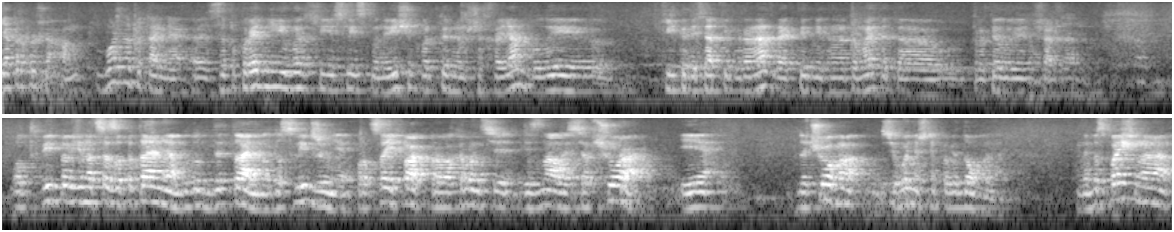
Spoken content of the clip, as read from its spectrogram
Я перепрошую, а можна питання? Е, За попередньою версією слідства, навіщо квартирним шахраям були е, кілька десятків гранат, реактивні гранатомети та тротилові шашки? От відповіді на це запитання будуть детально досліджені. Про цей факт правоохоронці дізналися вчора. І до чого сьогоднішнє повідомлення? Небезпечна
